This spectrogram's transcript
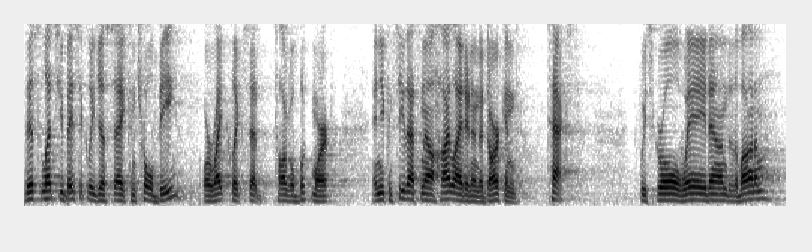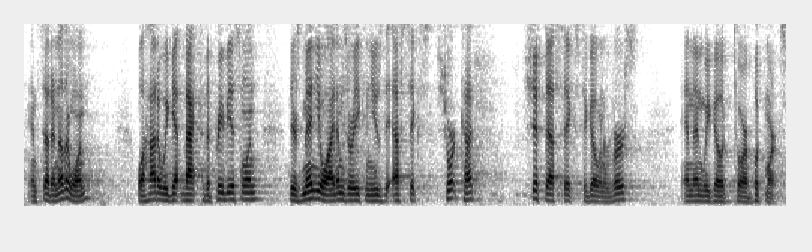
This lets you basically just say Control B or right click set toggle bookmark, and you can see that's now highlighted in a darkened text. We scroll way down to the bottom and set another one, well, how do we get back to the previous one? There's menu items, or you can use the F6 shortcut, Shift F6 to go in reverse, and then we go to our bookmarks.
